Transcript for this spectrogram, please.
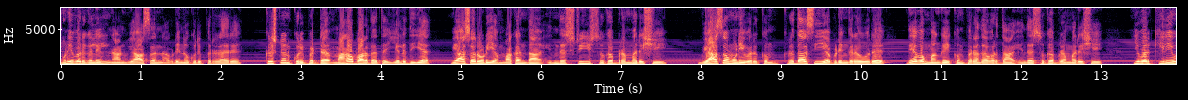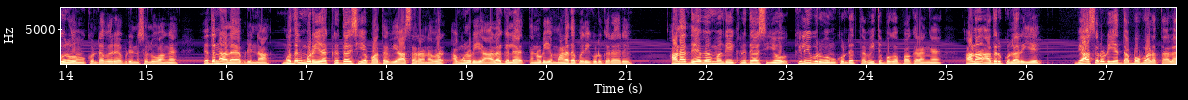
முனிவர்களில் நான் வியாசன் அப்படின்னு குறிப்பிடுறாரு. கிருஷ்ணன் குறிப்பிட்ட மகாபாரதத்தை எழுதிய வியாசருடைய மகன் தான் இந்த ஸ்ரீ சுகபிரம்ம ரிஷி. வியாச முனிவருக்கும் கிருதாசி அப்படிங்கிற ஒரு தேவ மங்கைக்கும் பிறந்தவர் தான் இந்த சுகபிரம்ம ரிஷி. இவர் கிளி உருவம் கொண்டவர் அப்படின்னு சொல்லுவாங்க. எதனால அப்படின்னா முதல் முறையாக கிருதாசியை பார்த்த வியாசரானவர் அவங்களுடைய அழகுல தன்னுடைய மனதை பறி கொடுக்குறாரு. ஆனால் தேவமங்கை கிருதாசியோ கிளி உருவம் கொண்டு தவித்து போக பார்க்குறாங்க. ஆனால் அதற்குள்ளாரையே வியாசருடைய தப்ப பாலத்தால்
